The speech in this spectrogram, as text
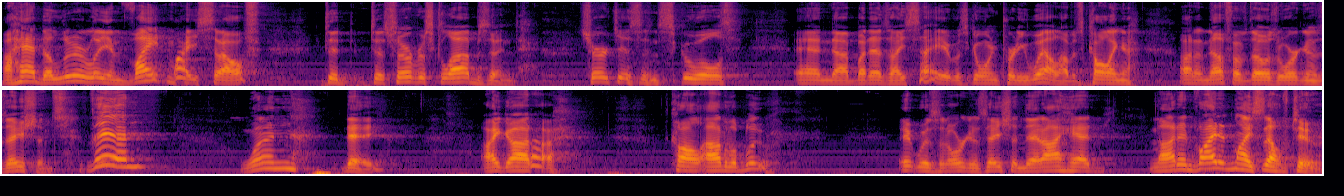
I had to literally invite myself to, to service clubs and churches and schools. And, uh, but as I say, it was going pretty well. I was calling on enough of those organizations. Then, one day, I got a call out of the blue it was an organization that I had not invited myself to.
